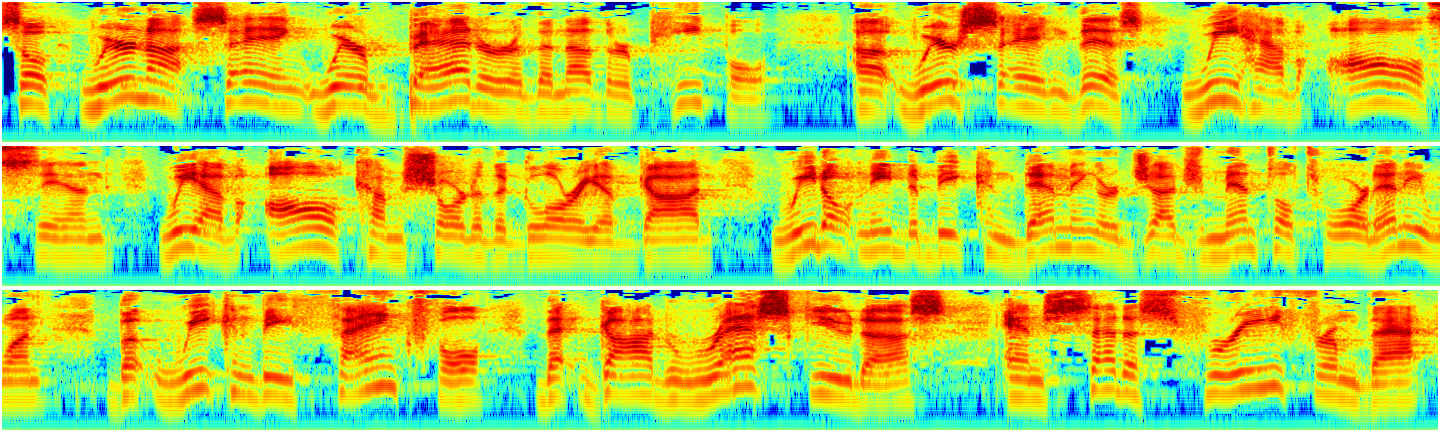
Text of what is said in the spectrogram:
So we're not saying we're better than other people. Uh, we're saying this we have all sinned. We have all come short of the glory of God. We don't need to be condemning or judgmental toward anyone, but we can be thankful that God rescued us and set us free from that.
